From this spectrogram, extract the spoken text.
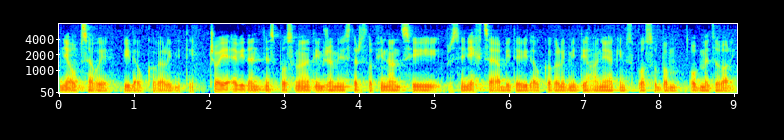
neobsahuje výdavkové limity. Čo je evidentne spôsobené tým, že ministerstvo financí proste nechce, aby tie výdavkové limity ho nejakým spôsobom obmedzovali.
